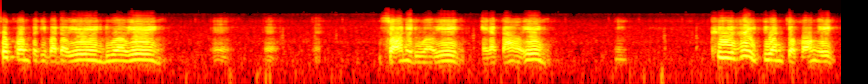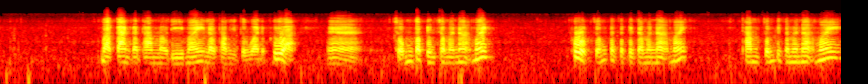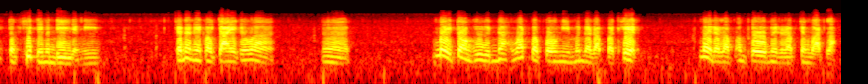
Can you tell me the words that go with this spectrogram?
ทุกคนปฏิบัติเราเอง ดูเอาเองเออเออ สอนให้ดูเอาเองให้รักษาเอาเองนี่คือให้เตือนเจ้าของเองว่าการกระทำเราดีไหมเราทำอยู่ตัววันเพื่ออสมก็เป็นสมณะไหมพูดสมก็จะเป็นสมณะไหมทำสมเป็นสมณะไหมต้องคิดให้มันดีอย่างนี้ฉะนั้นให้เข้าใจเถอะว่าอไม่ต้องอื่นนะวัดประโพงนี่มันระดับประเทศ ไม่ระดับอำเภอไม่ระดับจังหวัดละ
